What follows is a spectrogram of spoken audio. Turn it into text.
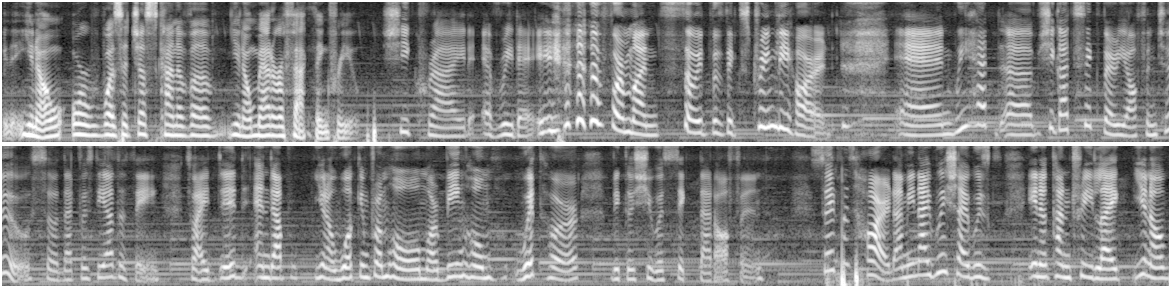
you know, or was it just kind of a you know matter of fact thing for you? She cried every day for months, so it was extremely hard. And we had, uh, she got sick very often too, so that was the other thing. So I did end up, you know, working from home or being home with her because she was sick that often. So it was hard. I mean, I wish I was in a country like, you know,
